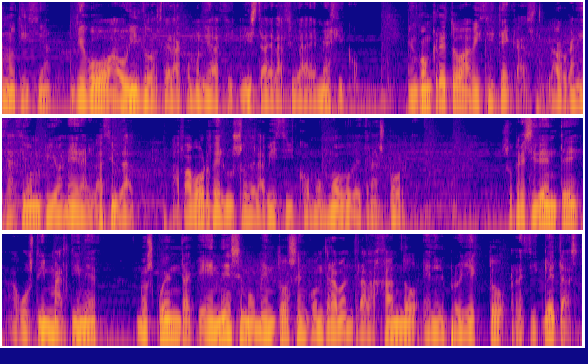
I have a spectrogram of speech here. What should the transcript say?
noticia llegó a oídos de la comunidad ciclista de la Ciudad de México, en concreto a Bicitecas, la organización pionera en la ciudad a favor del uso de la bici como modo de transporte. Su presidente, Agustín Martínez, nos cuenta que en ese momento se encontraban trabajando en el proyecto Recicletas,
